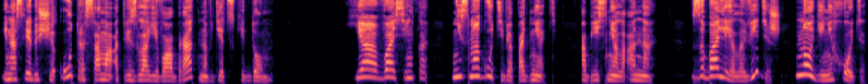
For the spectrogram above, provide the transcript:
и на следующее утро сама отвезла его обратно в детский дом. «Я, Васенька, не смогу тебя поднять», — объясняла она. «Заболела, видишь, ноги не ходят.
